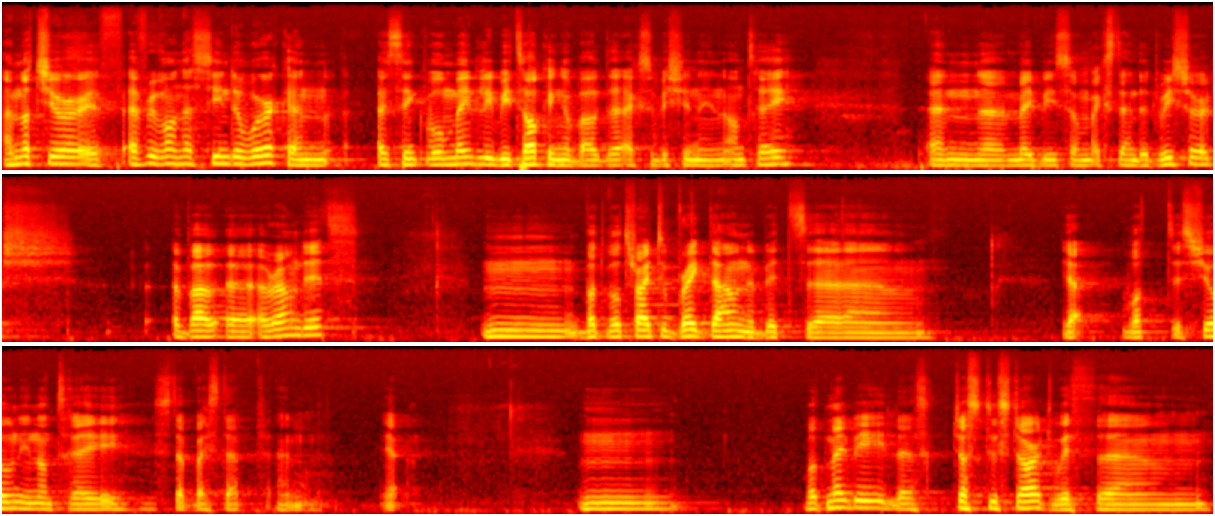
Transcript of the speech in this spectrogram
I'm not sure if everyone has seen the work, and I think we'll mainly be talking about the exhibition in Entrée and uh, maybe some extended research about, uh, around it. Mm, but we'll try to break down a bit um, yeah, what is shown in Entrée step by step. And yeah. Mm, but maybe just to start with, um,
